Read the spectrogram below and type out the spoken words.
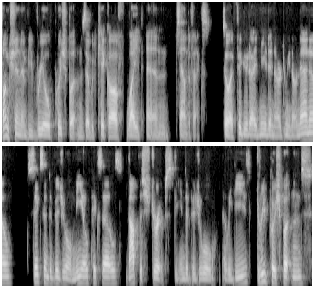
function and be real push buttons that would kick off light and sound effects. So I figured I'd need an Arduino Nano, six individual NeoPixels, not the strips, the individual LEDs, three push buttons,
